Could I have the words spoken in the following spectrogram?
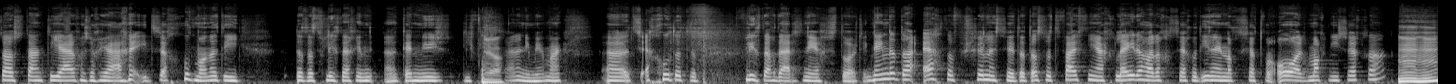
zou staan te juichen en zeggen... ja, het is echt goed man dat, die, dat het vliegtuig... in uh, ken nu, die vliegtuigen zijn er niet meer... maar eh, het is echt goed dat het vliegtuig daar is neergestort. Ik denk dat daar echt een verschil in zit. Dat als we het 15 jaar geleden hadden gezegd... dat iedereen had gezegd van... oh, dat mag niet zeggen... Mhm.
